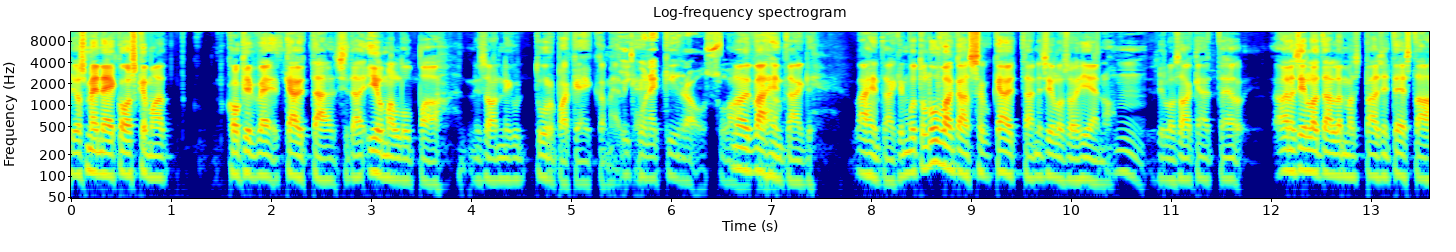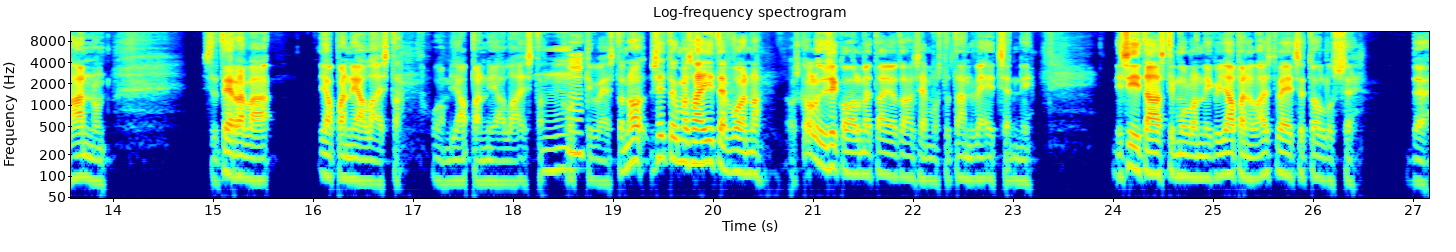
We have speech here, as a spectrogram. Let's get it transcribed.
jos menee koskemaan kokin ve- käyttää sitä ilman lupaa, niin se on niin kuin turpakeikka melkein. Ikuinen kirous. Noin vähintäänkin, vähintäänkin. Mutta luvan kanssa kun käyttää, niin silloin se on hienoa. Mm. Silloin saa käyttää. Ja aina silloin tällöin mä pääsin testaamaan Hannun sitä terävää japanialaista, huom japanialaista mm. kokkiveistä. No sitten kun mä sain itse vuonna, olisiko ollut 93 tai jotain semmoista tämän veitsen, niin, niin siitä asti mulla on niin kuin japanilaiset veitset ollut se the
